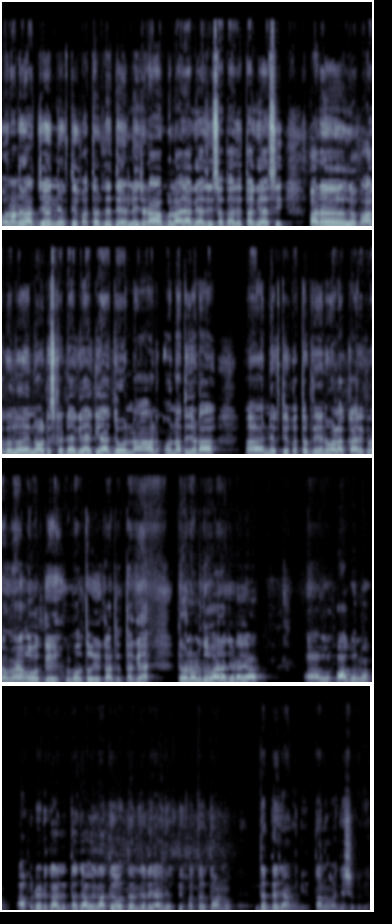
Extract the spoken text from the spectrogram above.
ਉਹਨਾਂ ਨੂੰ ਅੱਜ ਨਿਯੁਕਤੀ ਪੱਤਰ ਦੇ ਦੇਣ ਲਈ ਜਿਹੜਾ ਬੁਲਾਇਆ ਗਿਆ ਸੀ, ਸੱਦਾ ਦਿੱਤਾ ਗਿਆ ਸੀ। ਪਰ ਵਿਭਾਗ ਵੱਲੋਂ ਇਹ ਨੋਟਿਸ ਕੱਢਿਆ ਗਿਆ ਕਿ ਅੱਜ ਉਹ ਨਾ ਉਹਨਾਂ ਤੇ ਜਿਹੜਾ ਨਿਯੁਕਤੀ ਪੱਤਰ ਦੇਣ ਵਾਲਾ ਕਾਰਜਕ੍ਰਮ ਹੈ, ਉਹ ਅੱਗੇ ਮੁਲਤਵੀ ਕਰ ਦਿੱਤਾ ਗਿਆ ਹੈ ਤੇ ਉਹਨਾਂ ਨੂੰ ਦੁਬਾਰਾ ਜਿਹੜਾ ਆ ਵਿਭਾਗ ਵੱਲੋਂ ਅਪਡੇਟ ਕਰ ਦਿੱਤਾ ਜਾਵੇਗਾ ਅਤੇ ਉਦੋਂ ਜਿਹੜੇ ਆ ਨਿਯੁਕਤੀ ਪੱਤਰ ਤੁਹਾਨੂੰ ਦਿੱਤੇ ਜਾਣਗੇ। ਧੰਨਵਾਦ ਜੀ, ਸ਼ੁਕਰੀਆ।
